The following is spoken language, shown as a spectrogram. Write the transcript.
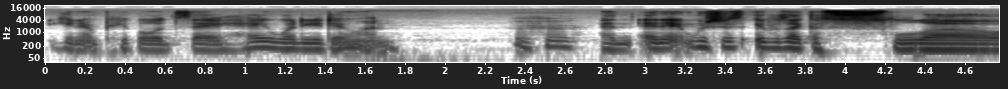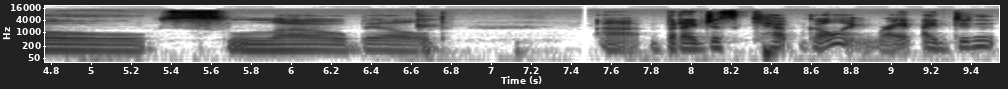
you know, people would say, Hey, what are you doing? And, and it was just, it was like a slow, slow build. Uh, but I just kept going, right? I didn't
